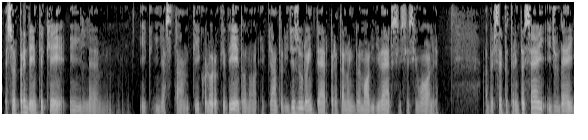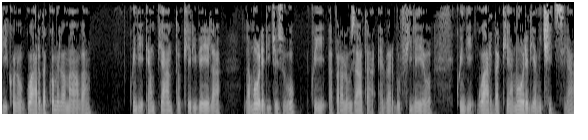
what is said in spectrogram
È sorprendente che il, gli astanti, coloro che vedono il pianto di Gesù, lo interpretano in due modi diversi, se si vuole. Al versetto 36 i giudei dicono guarda come lo amava, quindi è un pianto che rivela l'amore di Gesù, qui la parola usata è il verbo fileo, quindi guarda che amore di amicizia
